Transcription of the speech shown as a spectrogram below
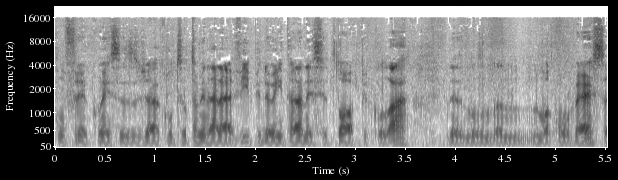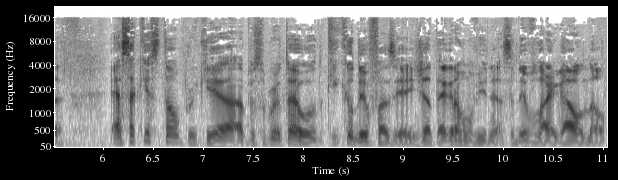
com frequência já aconteceu também na área VIP de eu entrar nesse tópico lá, né, numa conversa, essa questão, porque a pessoa pergunta, "É, o que, que eu devo fazer? A gente já até grava um vídeo, né? Se eu devo largar ou não.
